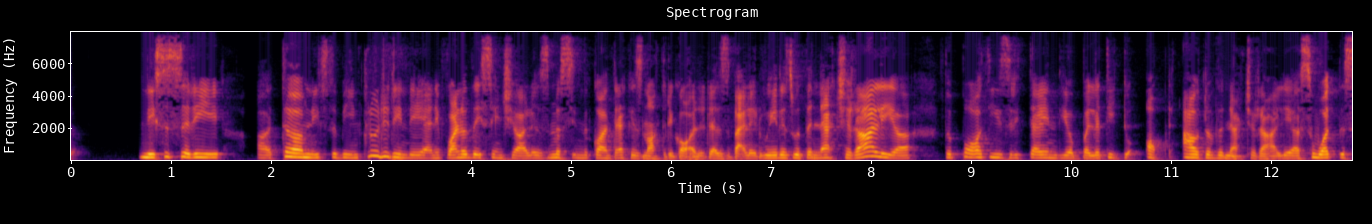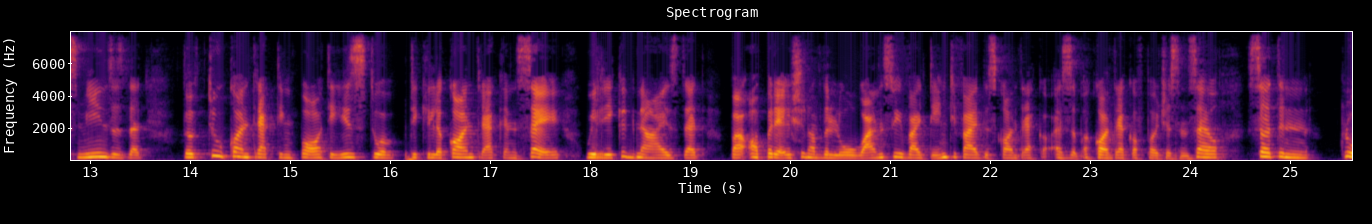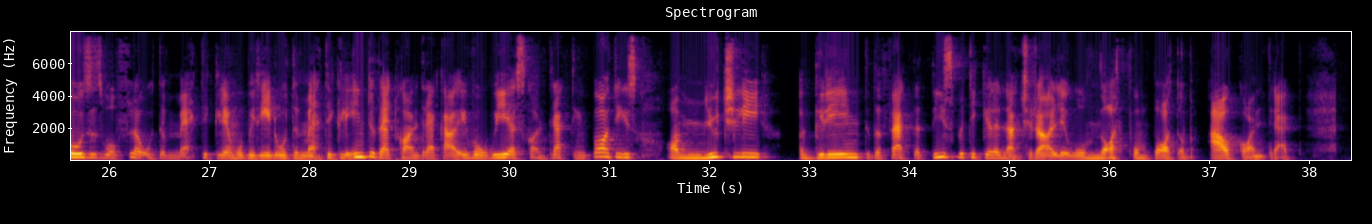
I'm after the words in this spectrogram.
necessary uh, term needs to be included in there. And if one of the essentialia is missing, the contract is not regarded as valid. Whereas with the naturalia, the parties retain the ability to opt out of the naturalia. So what this means is that the two contracting parties to a particular contract can say, we recognize that by operation of the law, once we've identified this contract as a, contract of purchase and sale, certain clauses will flow automatically and will be read automatically into that contract. However, we as contracting parties are mutually agreeing to the fact that these particular naturalia will not form part of our contract.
